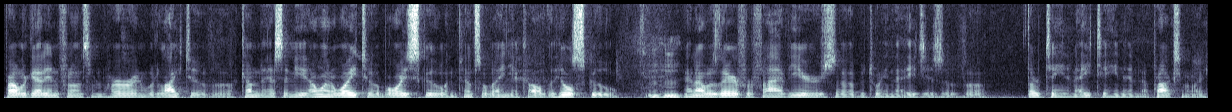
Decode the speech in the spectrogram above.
probably got influence from her and would like to have uh, come to SMU. I went away to a boys' school in Pennsylvania called the Hill School, Mm-hmm. and I was there for five years uh, between the ages of uh, 13 and 18, and approximately.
